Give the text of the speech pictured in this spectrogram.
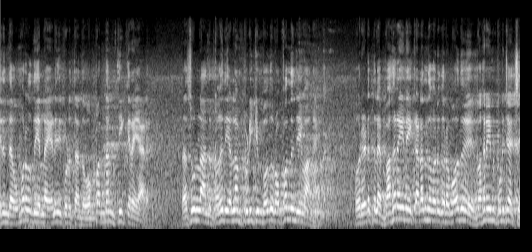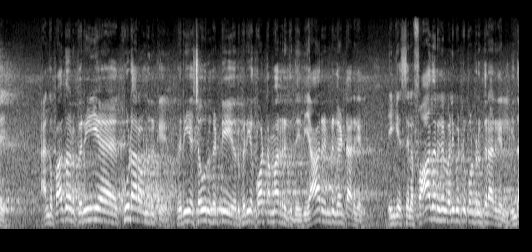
இருந்த உமரது எல்லாம் எழுதி கொடுத்த அந்த ஒப்பந்தம் தீக்கிரையானது. ரசூல்லா அந்த பகுதியெல்லாம் பிடிக்கும்போது ஒரு ஒப்பந்தம் செய்வாங்க. ஒரு இடத்துல பஹ்ரைனை கடந்து வருகிற போது பஹ்ரைன் பிடிச்சாச்சு. அங்கே பார்த்தா ஒரு பெரிய கூடாரம் ஒன்று இருக்குது பெரிய சவுறு கட்டி ஒரு பெரிய கோட்டை மாதிரி இருக்குது. இது யார் என்று கேட்டார்கள். இங்கே சில ஃபாதர்கள் வழிபட்டு கொண்டிருக்கிறார்கள். இந்த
